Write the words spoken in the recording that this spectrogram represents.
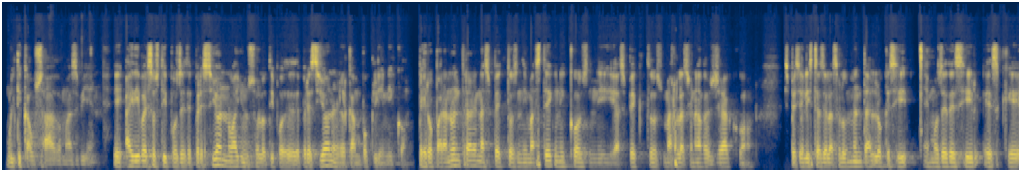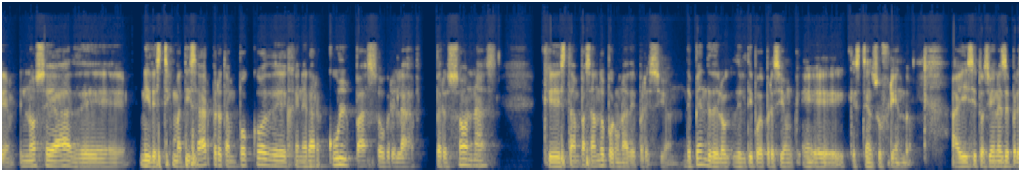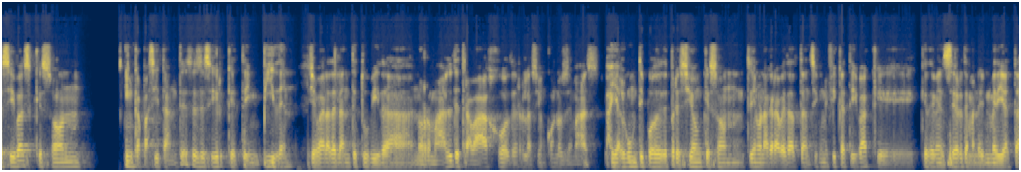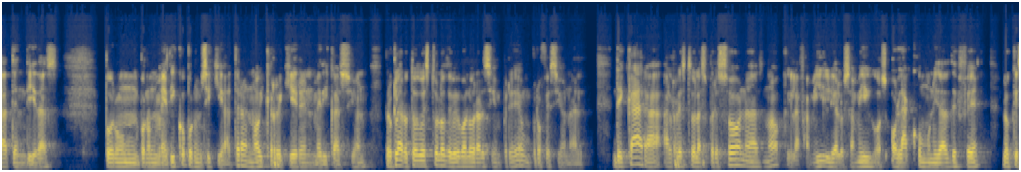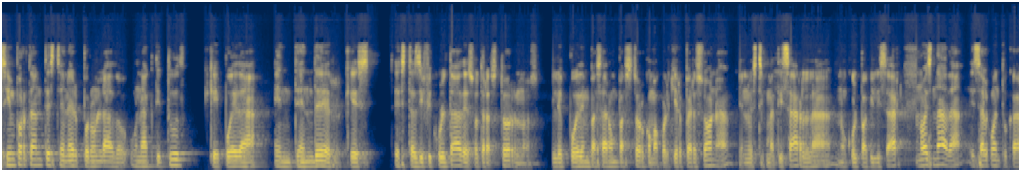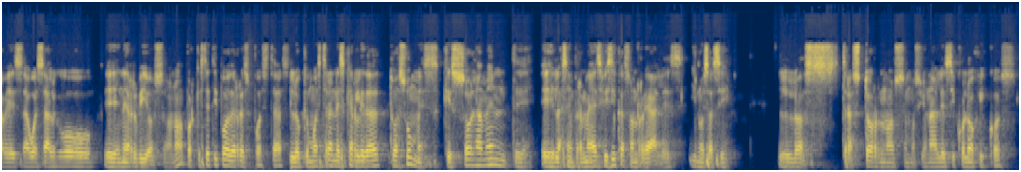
multicausado más bien. Eh, hay diversos tipos de depresión, no hay un solo tipo de depresión en el campo clínico, pero para no entrar en aspectos ni más técnicos ni aspectos más relacionados ya con especialistas de la salud mental, lo que sí hemos de decir es que no se ha de ni de estigmatizar, pero tampoco de generar culpa sobre las personas que están pasando por una depresión. Depende del tipo de depresión eh, que estén sufriendo. Hay situaciones depresivas que son incapacitantes, es decir, que te impiden llevar adelante tu vida normal, de trabajo, de relación con los demás. Hay algún tipo de depresión que son, tiene una gravedad tan significativa que, que deben ser de manera inmediata atendidas por un, por un médico, por un psiquiatra, ¿no? Y que requieren medicación. Pero claro, todo esto lo debe valorar siempre un profesional. De cara al resto de las personas, ¿no? Que la familia, los amigos o la comunidad de fe, lo que es importante es tener, por un lado, una actitud que pueda entender que es estas dificultades o trastornos le pueden pasar a un pastor como a cualquier persona, no estigmatizarla, no culpabilizar. No es nada, es algo en tu cabeza o es algo eh, nervioso, ¿no? Porque este tipo de respuestas lo que muestran es que en realidad tú asumes que solamente eh, las enfermedades físicas son reales y no es así. Los trastornos emocionales, psicológicos,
